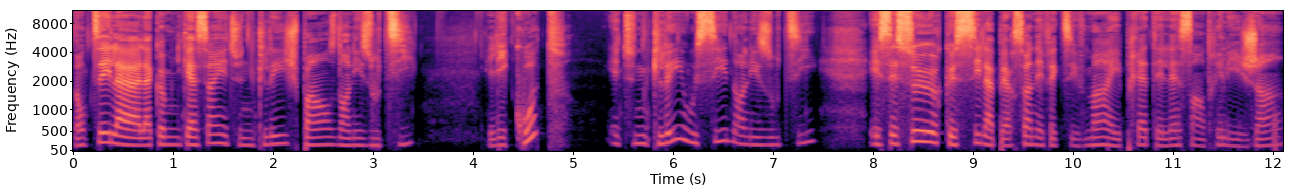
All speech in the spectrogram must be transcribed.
Donc, tu sais, la, communication est une clé, je pense, dans les outils. L'écoute est une clé aussi dans les outils. Et c'est sûr que si la personne, effectivement, est prête et laisse entrer les gens,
